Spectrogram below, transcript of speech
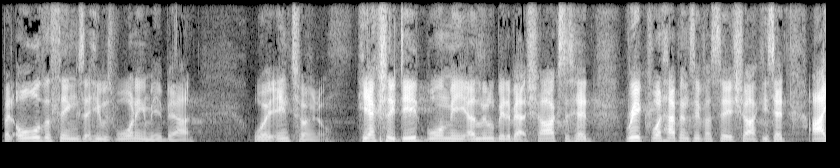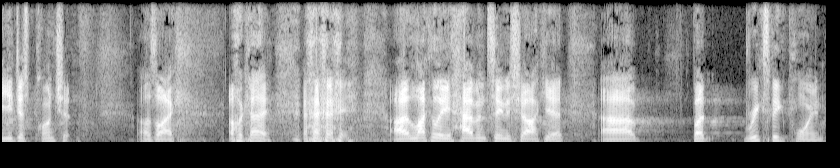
but all the things that he was warning me about were internal. He actually did warn me a little bit about sharks. I said, Rick, what happens if I see a shark? He said, Ah, you just punch it. I was like, Okay. I luckily haven't seen a shark yet. Uh, but Rick's big point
